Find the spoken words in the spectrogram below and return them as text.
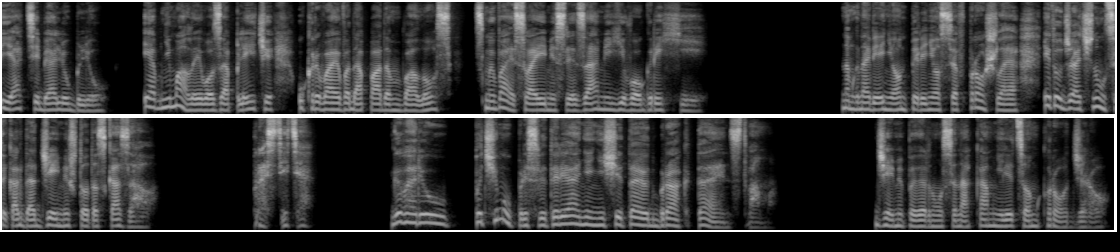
«Я тебя люблю» и обнимала его за плечи, укрывая водопадом волос, смывая своими слезами его грехи. На мгновение он перенесся в прошлое и тут же очнулся, когда Джейми что-то сказал. «Простите». «Говорю, почему пресвитериане не считают брак таинством?» Джейми повернулся на камни лицом к Роджеру.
